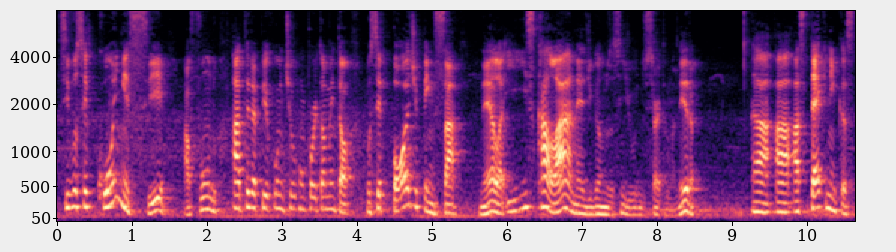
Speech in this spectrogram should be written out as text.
se você conhecer a fundo a terapia cognitivo comportamental. Você pode pensar nela e escalar, né, digamos assim, de, de certa maneira, a, a, as técnicas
